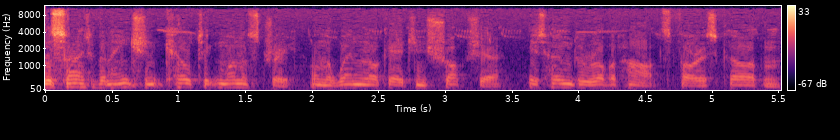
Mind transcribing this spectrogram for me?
The site of an ancient Celtic monastery on the Wenlock Edge in Shropshire is home to Robert Hart's forest garden.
